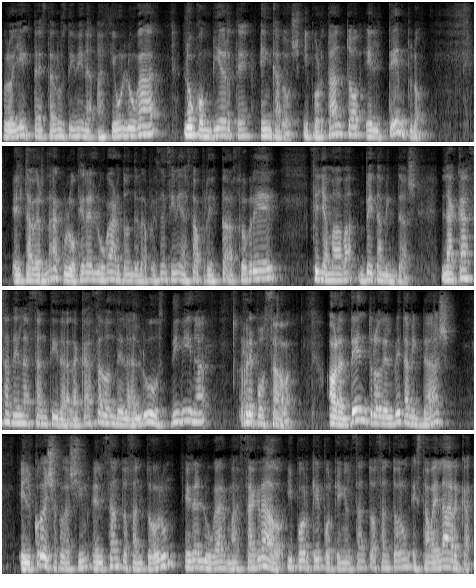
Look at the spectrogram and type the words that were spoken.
proyecta esta luz divina hacia un lugar, lo convierte en Kadosh. Y por tanto, el templo, el tabernáculo, que era el lugar donde la presencia divina estaba proyectada sobre él, se llamaba Betamigdash, la casa de la santidad, la casa donde la luz divina reposaba. Ahora, dentro del Betamigdash, el Kodesh HaKodashim, el Santo Santorum, era el lugar más sagrado. ¿Y por qué? Porque en el Santo Santorum estaba el arca.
